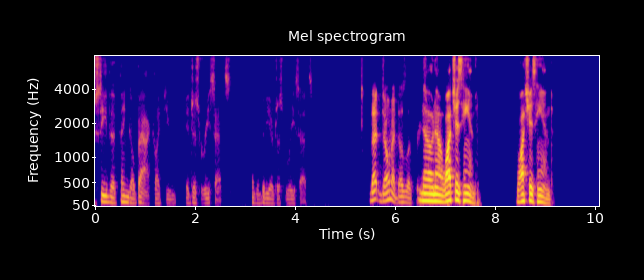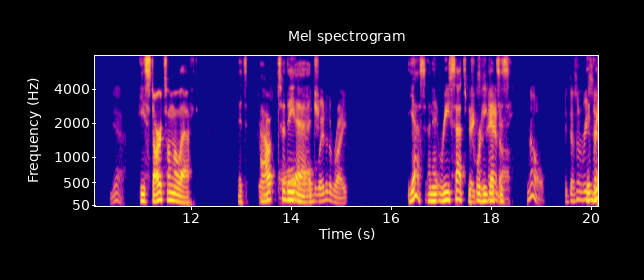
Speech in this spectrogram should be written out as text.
see the thing go back like you it just resets. Like the video just resets. That donut does look pretty No, sweet. no. Watch his hand. Watch his hand. Yeah. He starts on the left. It's Goes out to the all edge. the way to the right. Yes, and it resets takes before he gets his. off. No, it doesn't It reset. before-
